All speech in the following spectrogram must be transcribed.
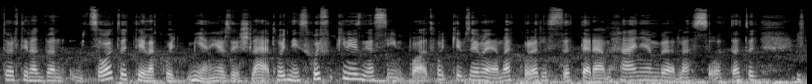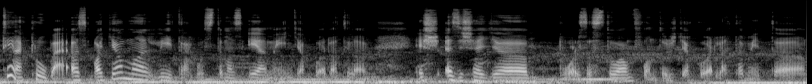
történetben úgy szólt, hogy tényleg, hogy milyen érzés lehet, hogy néz, hogy fog kinézni a színpad, hogy képzeljem el, mekkora lesz a terem, hány ember lesz ott. Tehát, hogy így tényleg próbál, az agyammal létrehoztam az élmény gyakorlatilag. És ez is egy uh, borzasztóan fontos gyakorlat, amit, uh,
